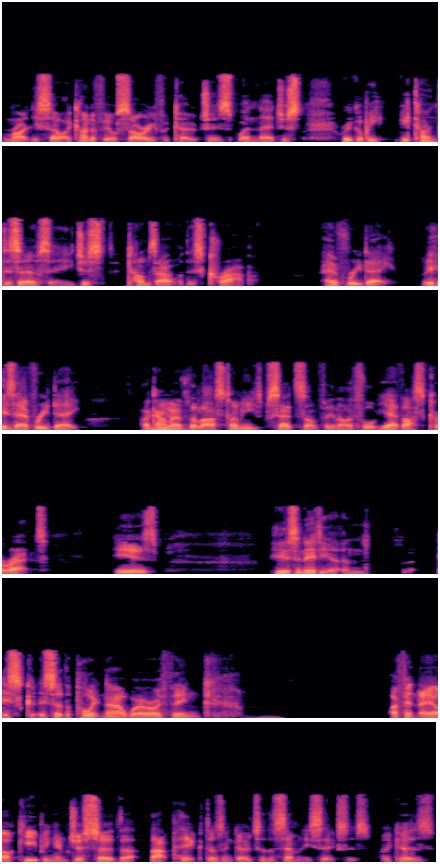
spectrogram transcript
and rightly so. I kind of feel sorry for coaches when they're just ridiculed. He, he kind of deserves it. He just comes out with this crap every day. It is every day. I can't Yeah. remember the last time he said something that I thought, yeah, that's correct. He is. He is an idiot, and it's it's at the point now where I think. I think they are keeping him just so that that pick doesn't go to the 76ers because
